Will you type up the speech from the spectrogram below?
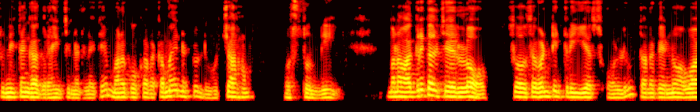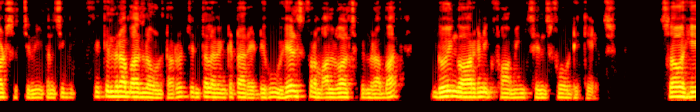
సున్నితంగా గ్రహించినట్లయితే మనకు ఒక రకమైనటువంటి ఉత్సాహం వస్తుంది. మనం అగ్రికల్చర్లో so seventy three years old తనకు ఎన్నో అవార్డ్స్ వచ్చినాయి. ఇతను సికింద్రాబాద్లో ఉంటారు. Chintala Venkatareddy who hails from Alwal Secunderabad doing organic farming since four decades so he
